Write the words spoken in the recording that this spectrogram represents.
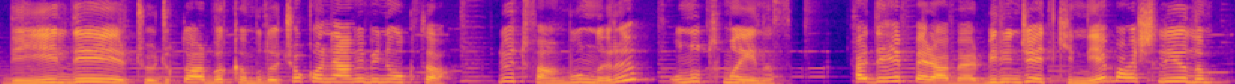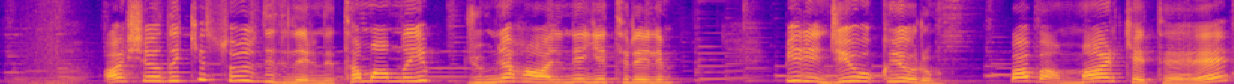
değildir. Çocuklar bakın bu da çok önemli bir nokta. Lütfen bunları unutmayınız. Hadi hep beraber birinci etkinliğe başlayalım. Aşağıdaki söz dizilerini tamamlayıp cümle haline getirelim. Birinciyi okuyorum. Babam markete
